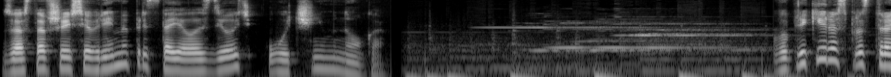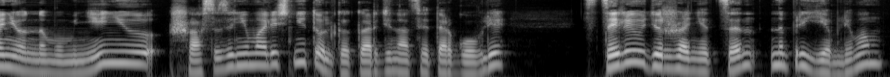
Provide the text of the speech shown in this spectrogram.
За оставшееся время предстояло сделать очень много. Вопреки распространенному мнению, шассы занимались не только координацией торговли с целью удержания цен на приемлемом,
